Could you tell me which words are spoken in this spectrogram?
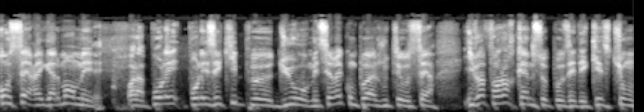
Auxerre. Également, mais voilà pour les pour les équipes euh, du haut. Mais c'est vrai qu'on peut ajouter Auxerre. Il va falloir quand même se poser des questions,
